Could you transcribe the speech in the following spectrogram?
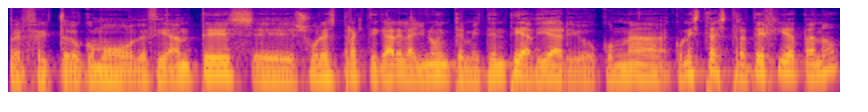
Perfecto. Como decía antes, eh, sueles practicar el ayuno intermitente a diario. Con, una, con esta estrategia, Tano,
